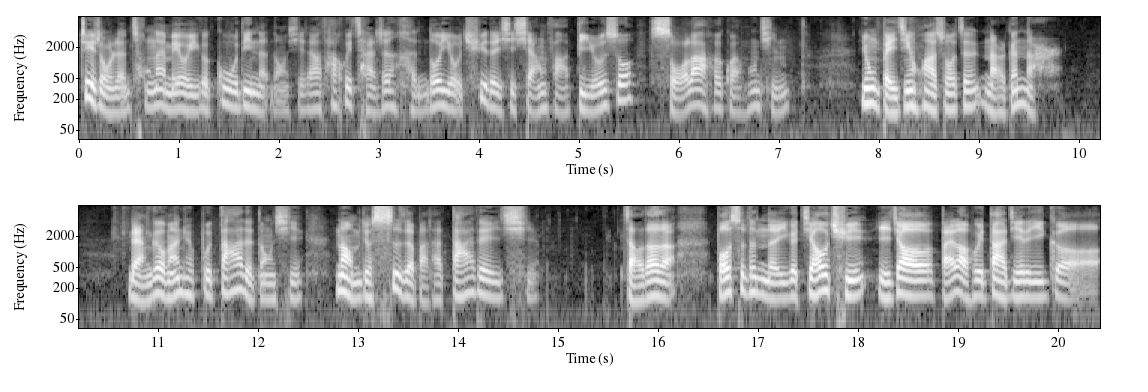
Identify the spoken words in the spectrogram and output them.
这种人从来没有一个固定的东西，然后他会产生很多有趣的一些想法。比如说，唢呐和管风琴，用北京话说，这哪儿跟哪儿，两个完全不搭的东西。那我们就试着把它搭在一起。找到了波士顿的一个郊区，也叫百老汇大街的一个，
